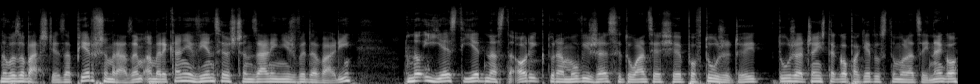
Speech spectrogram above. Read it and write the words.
No bo zobaczcie, za pierwszym razem Amerykanie więcej oszczędzali niż wydawali, No i jest jedna z teorii, która mówi, że sytuacja się powtórzy, czyli duża część tego pakietu stymulacyjnego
